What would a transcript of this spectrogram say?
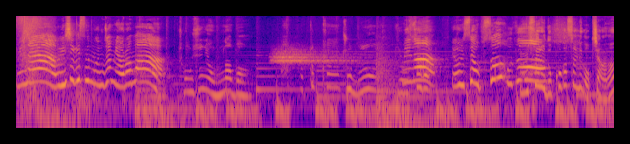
미나야! 의식 있으면 문 좀 열어봐! 정신이 없나 봐. 어떡해. 저 무서워. 미나 열쇠 없어? 열쇠를 놓고 갔을 리가 없지 않아?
